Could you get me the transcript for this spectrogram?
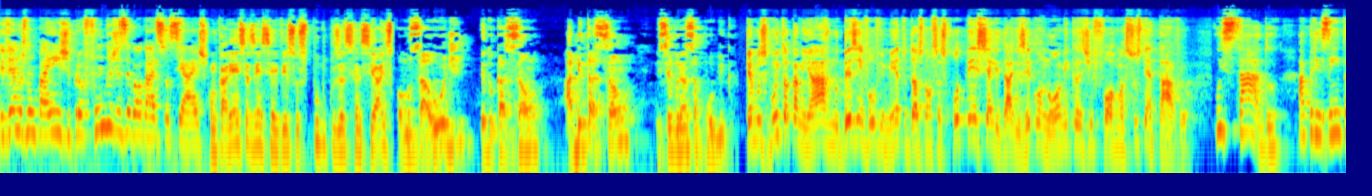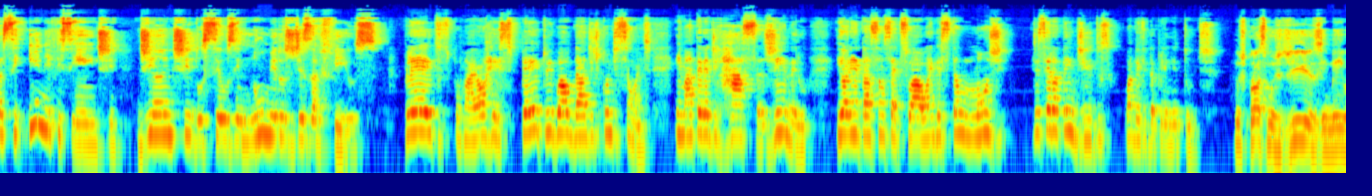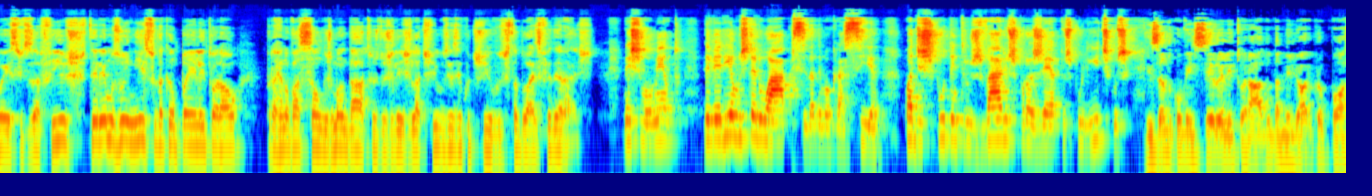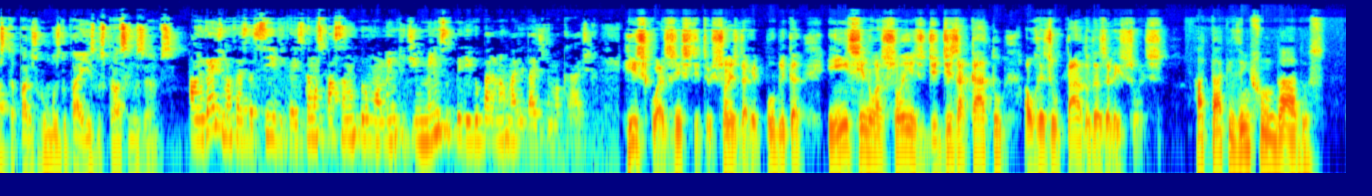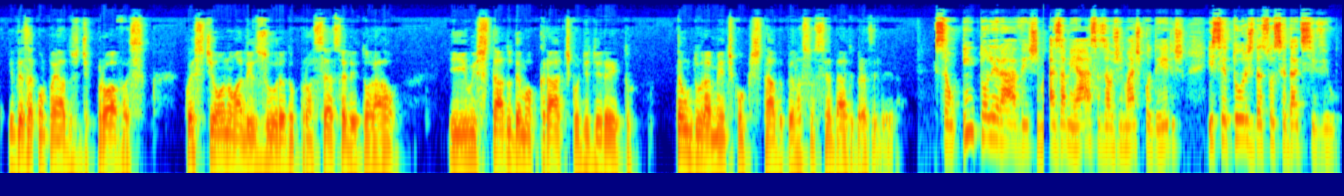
Vivemos num país de profundas desigualdades sociais, com carências em serviços públicos essenciais como saúde, educação, habitação e segurança pública. Temos muito a caminhar no desenvolvimento das nossas potencialidades econômicas de forma sustentável. O Estado apresenta-se ineficiente diante dos seus inúmeros desafios. Pleitos por maior respeito e igualdade de condições em matéria de raça, gênero e orientação sexual ainda estão longe de ser atendidos com a devida plenitude. Nos próximos dias, em meio a esses desafios, teremos o início da campanha eleitoral para a renovação dos mandatos dos legislativos e executivos estaduais e federais. Neste momento, deveríamos ter o ápice da democracia com a disputa entre os vários projetos políticos visando convencer o eleitorado da melhor proposta para os rumos do país nos próximos anos. Ao invés de uma festa cívica, estamos passando por um momento de imenso perigo para a normalidade democrática. Risco às instituições da República e insinuações de desacato ao resultado das eleições. Ataques infundados e desacompanhados de provas questionam a lisura do processo eleitoral e o Estado democrático de direito tão duramente conquistado pela sociedade brasileira. São intoleráveis as ameaças aos demais poderes e setores da sociedade civil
